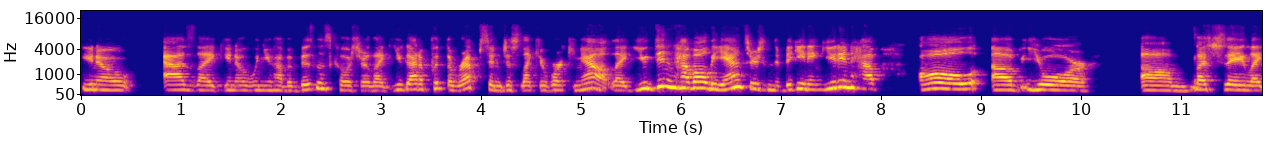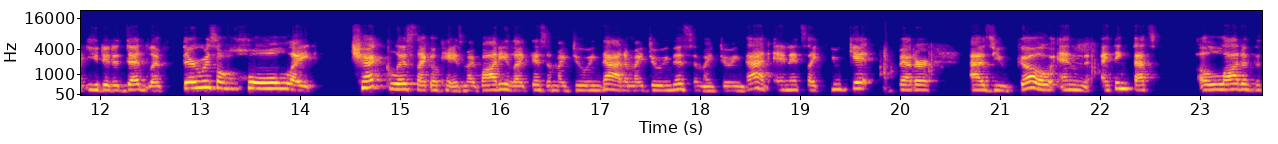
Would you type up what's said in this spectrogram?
you know, as like, you know, when you have a business coach or like you got to put the reps in just like you're working out. Like you didn't have all the answers in the beginning. You didn't have all of your um let's say like you did a deadlift. There was a whole like checklist like okay is my body like this? Am i doing that? Am i doing this? Am i doing that? And it's like you get better as you go. And i think that's a lot of the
